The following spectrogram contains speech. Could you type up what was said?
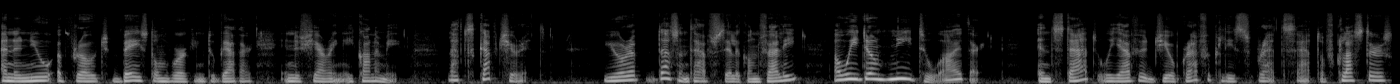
and a new approach based on working together in the sharing economy. Let's capture it. Europe doesn't have Silicon Valley, and we don't need to either. Instead, we have a geographically spread set of clusters,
